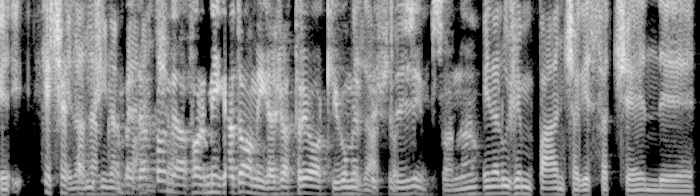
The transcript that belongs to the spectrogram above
E, che c'è stata sempre d'altronde la formica atomica ha tre occhi come esatto. il pesce dei Simpson no? e una luce in pancia che si accende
